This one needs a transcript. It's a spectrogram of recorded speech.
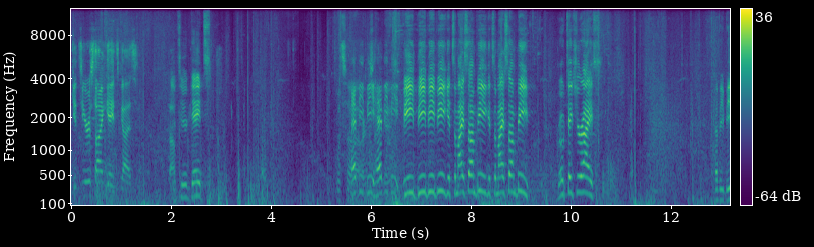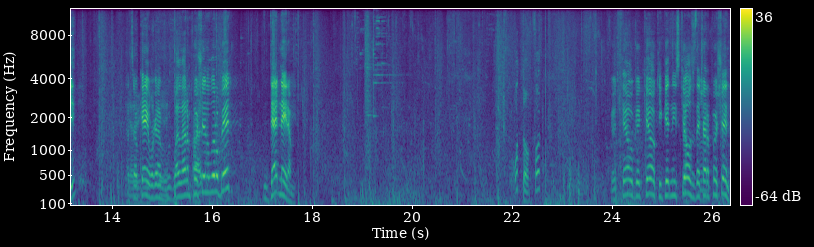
Get to your assigned gates, guys. Get to your gates. What's up? Heavy B, heavy B. B, B, B, B. Get some ice on B. Get some ice on B. Rotate your ice. Heavy B. That's Yeah, okay. We're gonna B. let them push Alright. in a little bit. Detonate them. What the fuck? Good kill. Good kill. Keep getting these kills as they try to push in.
